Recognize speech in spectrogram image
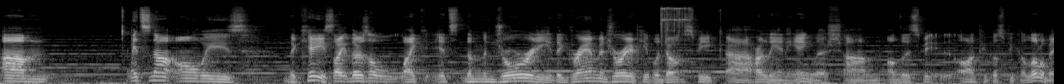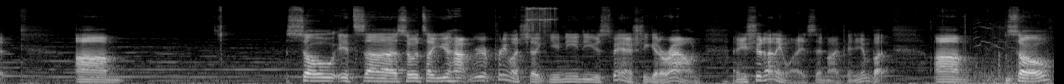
um, it's not always the case. Like, there's a like it's the majority, the grand majority of people don't speak uh, hardly any English. Um, although speak, a lot of people speak a little bit. Um, so it's uh, so it's like you have you're pretty much like you need to use Spanish to get around, and you should anyways, in my opinion. But um, so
